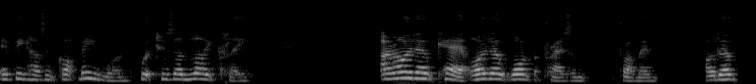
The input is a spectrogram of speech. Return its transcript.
if he hasn't got me one, which is unlikely. And I don't care. I don't want a present from him. I don't,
